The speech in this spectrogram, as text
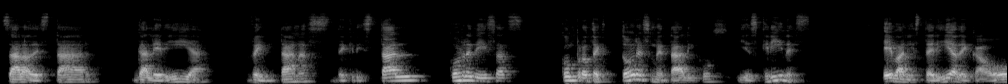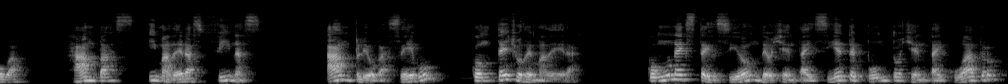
sala de estar, galería, ventanas de cristal corredizas con protectores metálicos y escrines, ebanistería de caoba, jambas y maderas finas, amplio gazebo con techo de madera, con una extensión de 87.84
